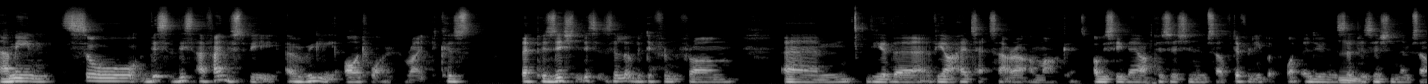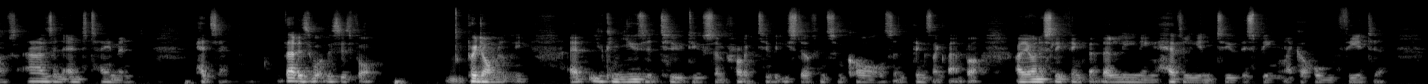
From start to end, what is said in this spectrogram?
I mean, so this this I find this to be a really odd one, right? Because their position this is a little bit different from um, the other VR headsets that are out on market. Obviously, they are positioning themselves differently, but what they're doing is mm. they're positioning themselves as an entertainment headset. That is what this is for, mm. predominantly. Uh, you can use it to do some productivity stuff and some calls and things like that. But I honestly think that they're leaning heavily into this being like a home theater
